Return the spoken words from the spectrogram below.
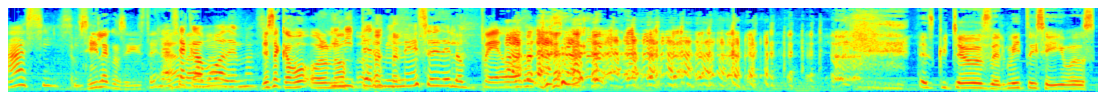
Ah, sí, sí. ¿Sí la conseguiste? Ya Ah, se va, acabó va. además. ¿Ya se acabó o no? Y ni terminé, soy de lo peor. Escuchamos el mito y seguimos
